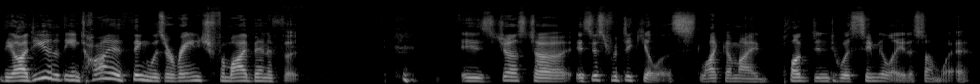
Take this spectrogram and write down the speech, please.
the idea that the entire thing was arranged for my benefit is just uh is just ridiculous. Like am I plugged into a simulator somewhere?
